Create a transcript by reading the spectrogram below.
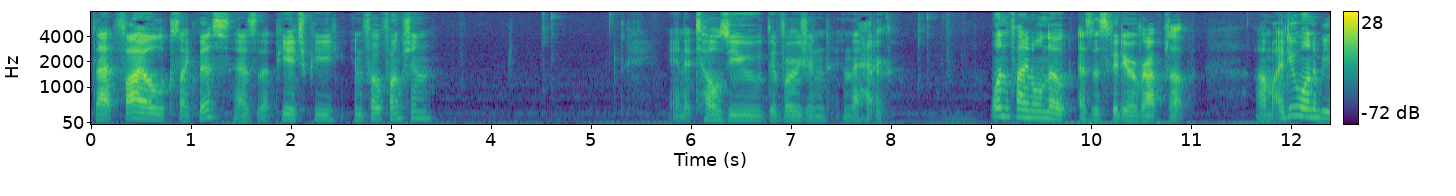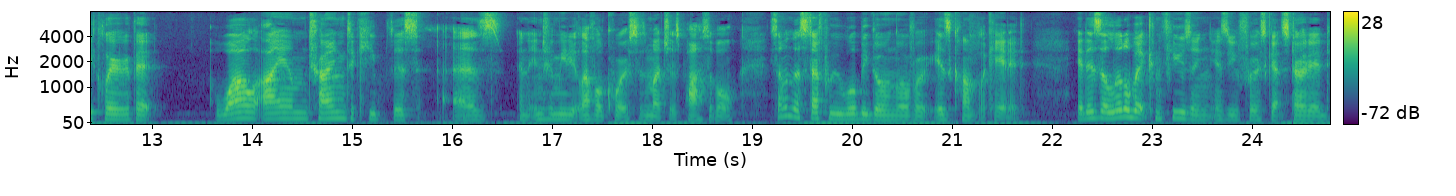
that file looks like this, as the PHP info function. And it tells you the version in the header. One final note as this video wraps up. Um, I do want to be clear that while I am trying to keep this as an intermediate level course as much as possible, some of the stuff we will be going over is complicated. It is a little bit confusing as you first get started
